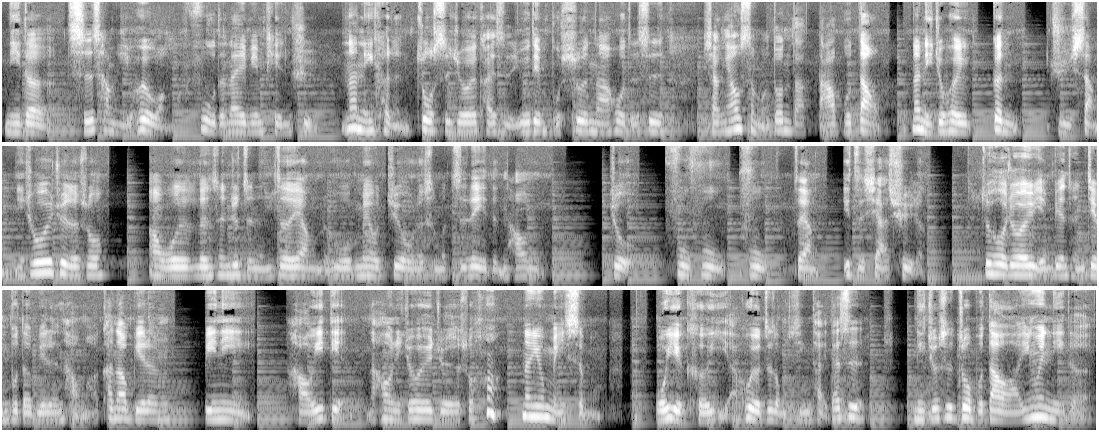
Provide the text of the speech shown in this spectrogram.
你的磁场也会往负的那一边偏去，那你可能做事就会开始有点不顺啊，或者是想要什么都达达不到，那你就会更沮丧，你就会觉得说。啊，我的人生就只能这样了，我没有救了什么之类的，然后就负负负这样一直下去了，最后就会演变成见不得别人好嘛，看到别人比你好一点，然后你就会觉得说，哼，那又没什么，我也可以啊，会有这种心态，但是你就是做不到啊，因为你的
